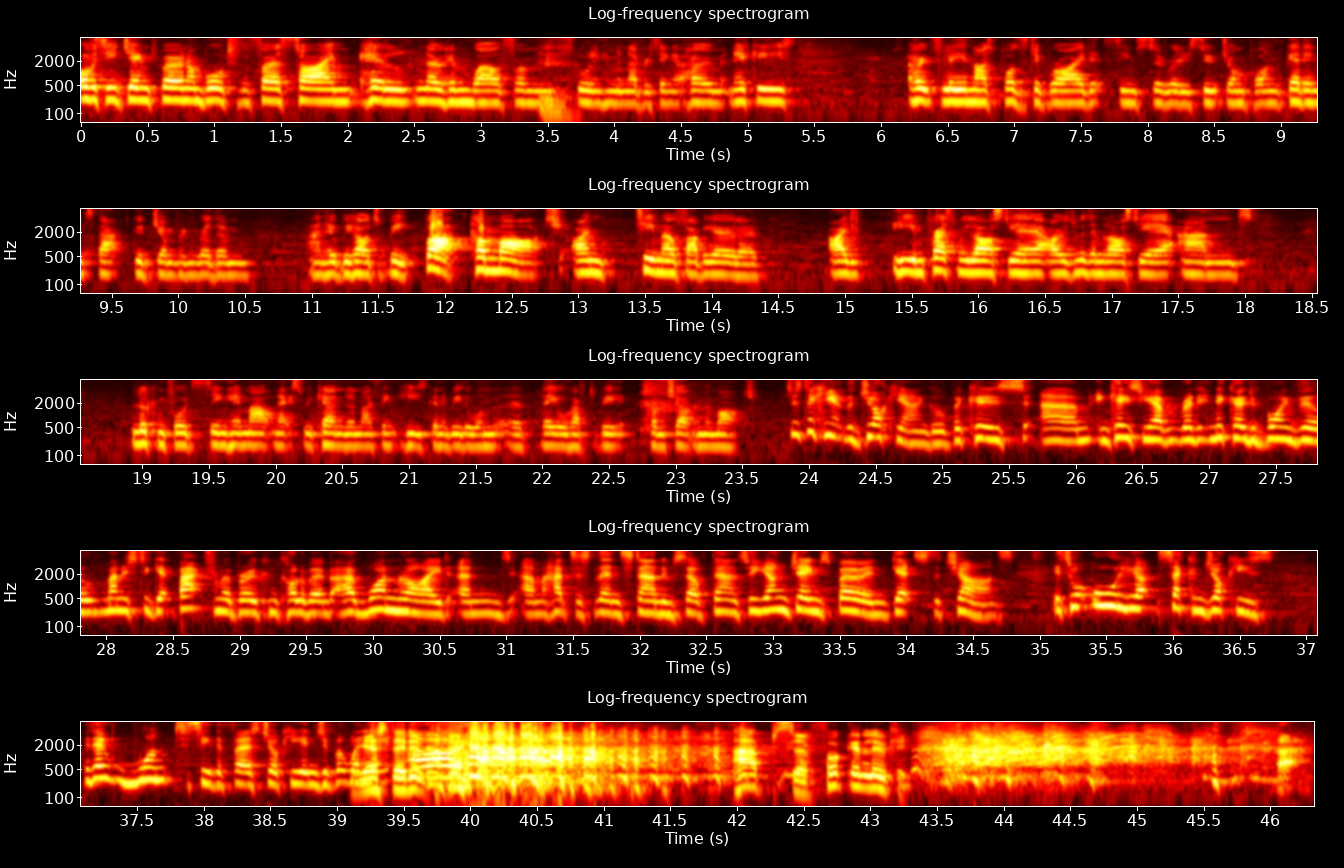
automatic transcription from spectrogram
obviously, James Bowen on board for the first time. He'll know him well from schooling him and everything at home at Nicky's. Hopefully, a nice positive ride. It seems to really suit Jonbon. Get into that good jumping rhythm, and he'll be hard to beat. But come March, I'm Team El Fabiolo. I he impressed me last year. I was with him last year, and looking forward to seeing him out next weekend. And I think he's going to be the one that uh, they all have to beat come Cheltenham in March. Just looking at the jockey angle, because um, in case you haven't read it, Nico de Boinville managed to get back from a broken collarbone, but had one ride and um, had to then stand himself down. So young James Bowen gets the chance. It's what all second jockeys they don't want to see the first jockey injured, but when Yes, they do. Oh, Absolutely.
